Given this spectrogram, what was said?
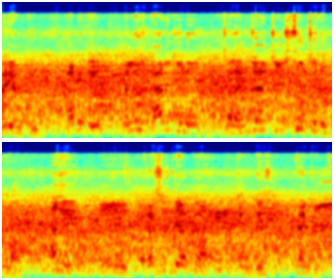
రెడీ అవుతుంది కాబట్టి పిల్లలు కాలేజీలో చాలా ఎంజాయ్ చేస్తూ చదువుకోవాలి. అది ఈ ప్రసిద్ధి యొక్క ఉద్దేశం. థ్యాంక్ యూ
